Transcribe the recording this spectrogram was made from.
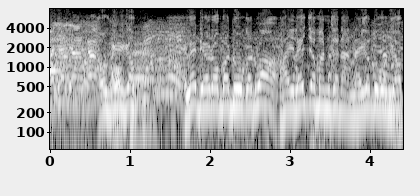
พยายามครับ โอเคครับ และเดี๋ยวเรามาดูกันว่าไฮไลท์จะมันขนาดไหนครับทุกคนครับ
